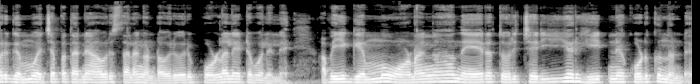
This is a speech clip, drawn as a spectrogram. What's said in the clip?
ഒരു ഗമ്മ് വെച്ചപ്പോൾ തന്നെ ആ ഒരു സ്ഥലം കണ്ടോ? ഒരു ഒരു പൊള്ളലേറ്റ പോലെയല്ലേ? അപ്പോൾ ഈ ഗമ്മ് ഉണങ്ങാൻ നേരത്തെ ഒരു ചെറിയൊരു ഹീറ്റിനെ കൊടുക്കുന്നുണ്ട്.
